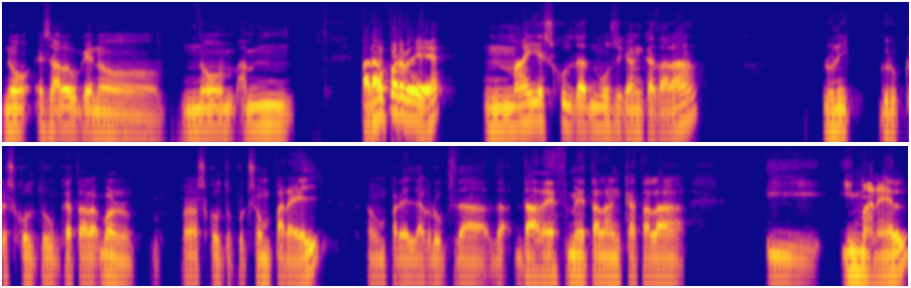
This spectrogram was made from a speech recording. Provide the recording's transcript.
No, és algo que no... no em... Parau per bé, eh? Mai he escoltat música en català. L'únic grup que escolto en català... bueno, escolto potser un parell, un parell de grups de, de, de death metal en català i, i Manel,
